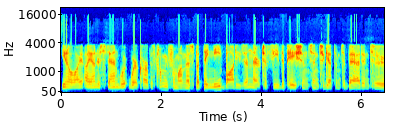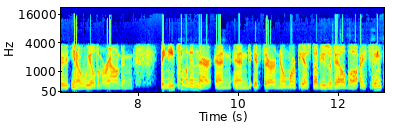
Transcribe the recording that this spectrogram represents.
you know, I, I understand wh- where CARP is coming from on this, but they need bodies in there to feed the patients and to get them to bed and to, you know, wheel them around and they need someone in there. And, and if there are no more PSWs available, I think,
